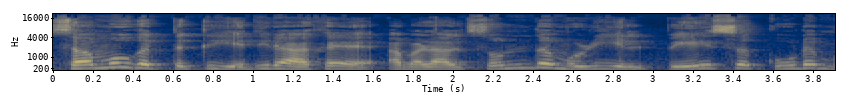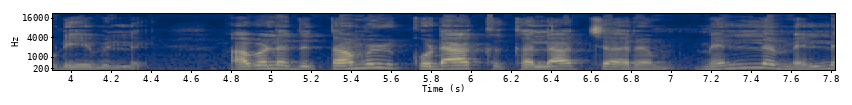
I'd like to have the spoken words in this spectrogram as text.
சமூகத்துக்கு எதிராக அவளால் சொந்த மொழியில் பேசக்கூட முடியவில்லை. அவளது தமிழ் கொடாக்க கலாச்சாரம் மெல்ல மெல்ல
